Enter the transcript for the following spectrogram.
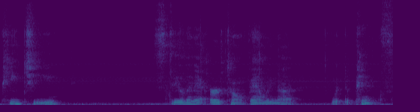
peachy still in that earth tone family, not with the pinks.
